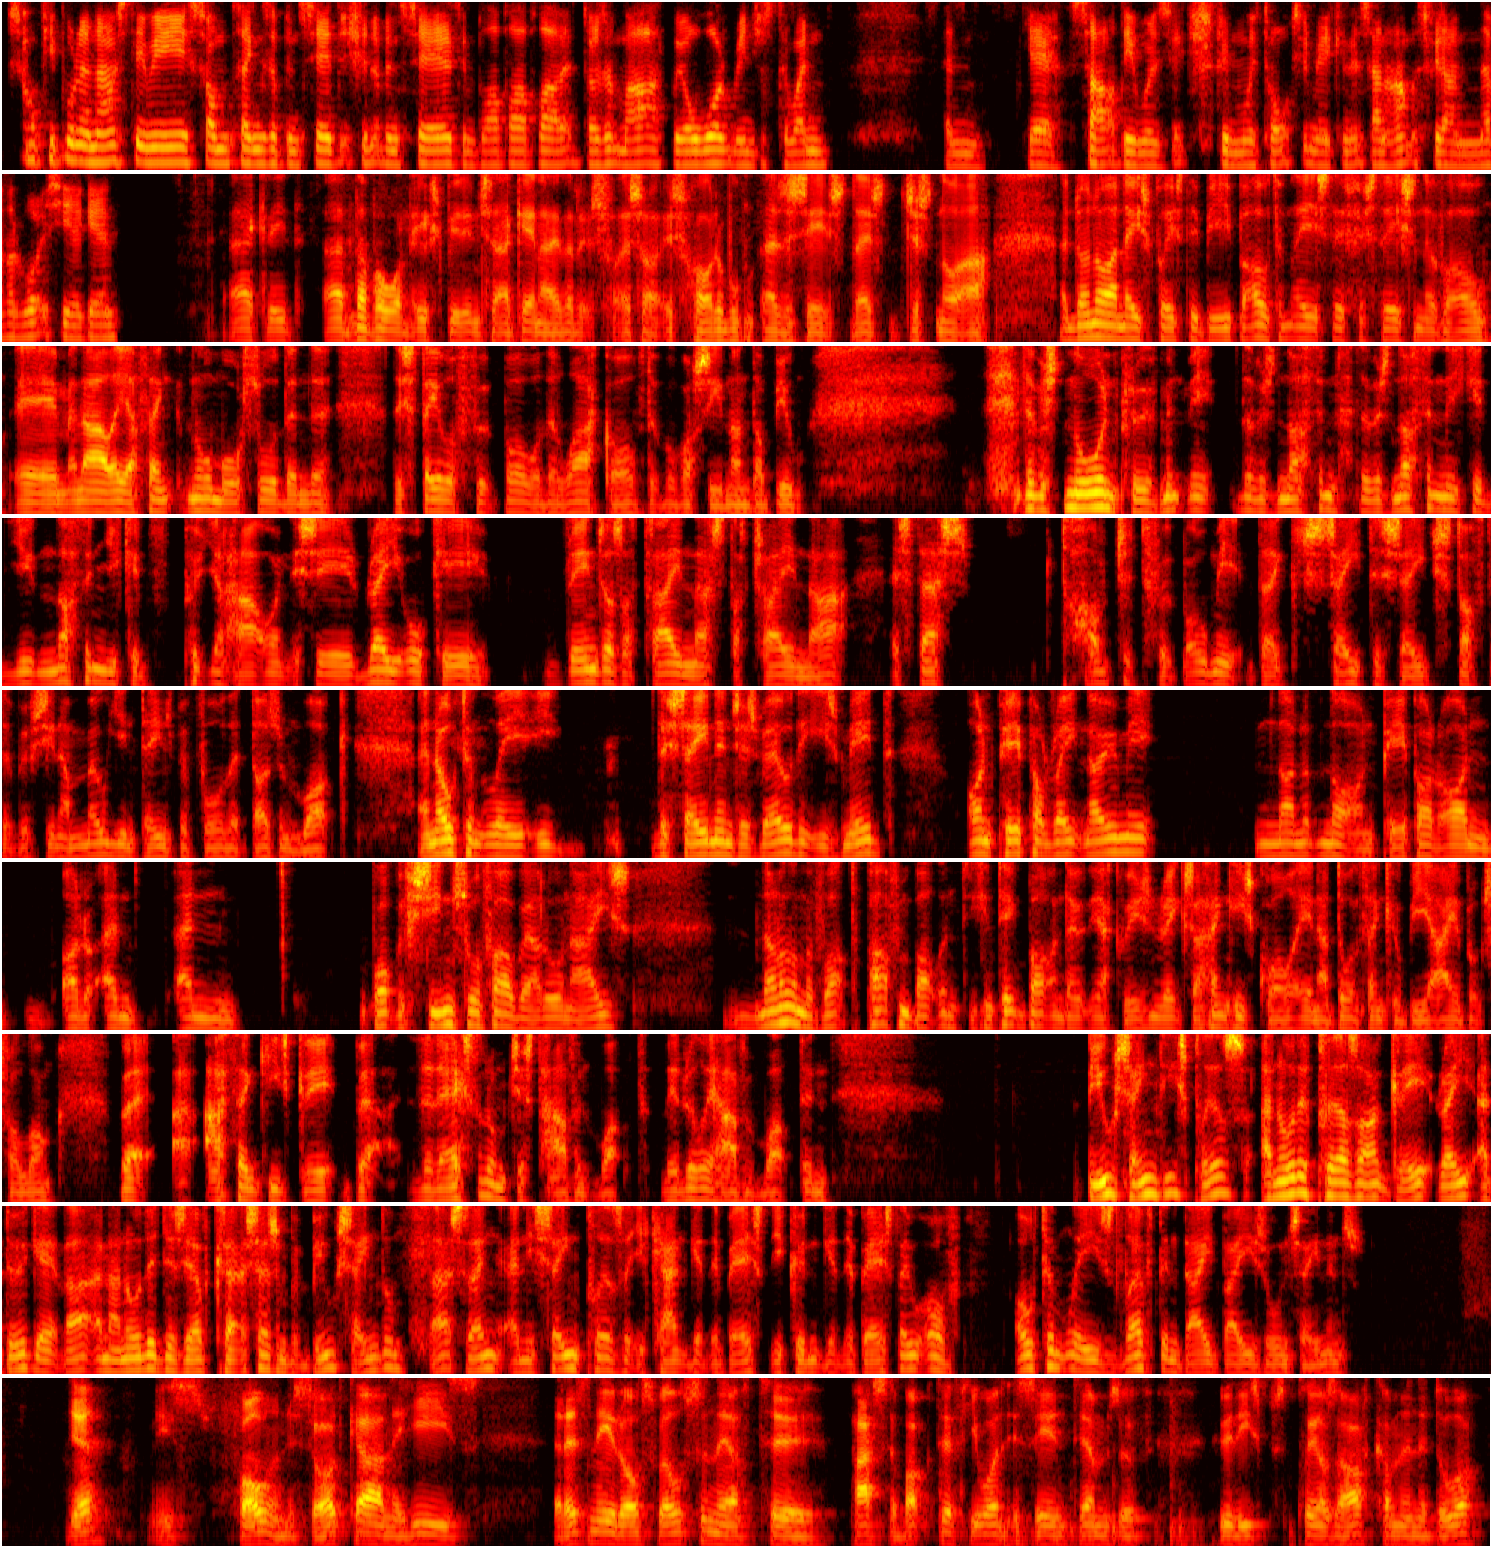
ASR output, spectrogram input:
Some people in a nasty way. Some things have been said that shouldn't have been said, and blah blah blah. It doesn't matter. We all want Rangers to win, and yeah, Saturday was extremely toxic, making it's an atmosphere I never want to see again. I agreed. I'd never want to experience it again either. It's it's, it's horrible. As I say, it's, it's just not a, don't know, a nice place to be. But ultimately, it's the frustration of it all. Um, and Ali, I think no more so than the, the style of football or the lack of that we were seeing under Beale. There was no improvement, mate. There was nothing. There was nothing you could you nothing you could put your hat on to say, right, okay, Rangers are trying this, they're trying that. It's this turgid football, mate, like side to side stuff that we've seen a million times before that doesn't work. And ultimately, he, the signings as well that he's made on paper right now, mate, none not on paper, on or and and what we've seen so far with our own eyes. None of them have worked apart from Butland. You can take Butland out the equation, right? Because I think he's quality, and I don't think he'll be Ibrox for long. But I, I think he's great. But the rest of them just haven't worked. They really haven't worked. And Beale signed these players. I know the players aren't great, right? I do get that, and I know they deserve criticism, but Beale signed them. That's the thing. And he signed players that you can't get the best, you couldn't get the best out of. Ultimately, he's lived and died by his own signings. Yeah, he's fallen the sword, Carney. he's there isn't a Ross Wilson there to pass the buck to, if you want to say, in terms of who these players are coming in the door.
